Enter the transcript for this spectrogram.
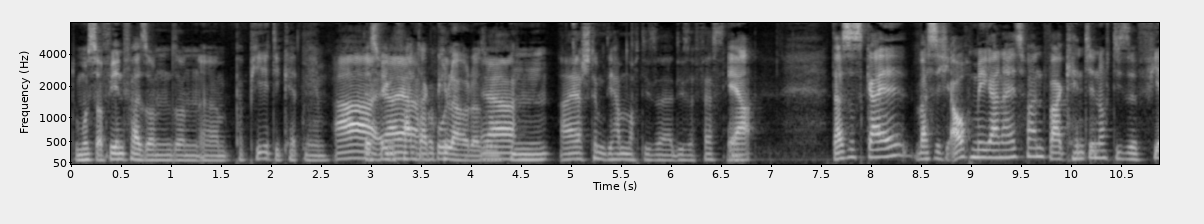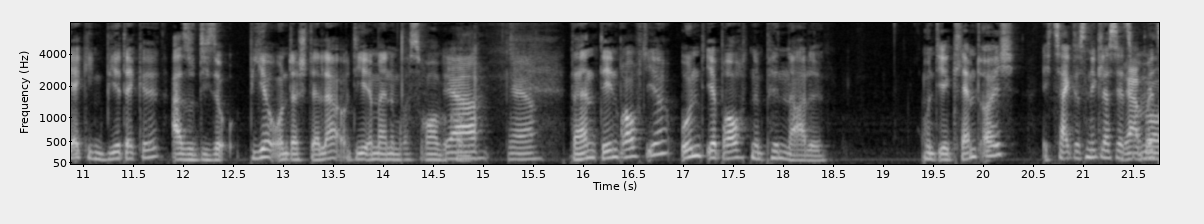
du musst auf jeden Fall so ein, so ein ähm, Papieretikett nehmen. ah, Deswegen ja, ja, Fanta okay. Cola oder so. Ja. Mhm. Ah ja, stimmt, die haben noch diese, diese festen. Ja. Das ist geil. Was ich auch mega nice fand, war, kennt ihr noch diese viereckigen Bierdeckel? Also diese Bieruntersteller, die ihr immer in einem Restaurant bekommt. Ja, ja, ja. Dann, den braucht ihr und ihr braucht eine Pinnnadel. Und ihr klemmt euch. Ich zeig das Niklas jetzt Ja, mal Bro,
